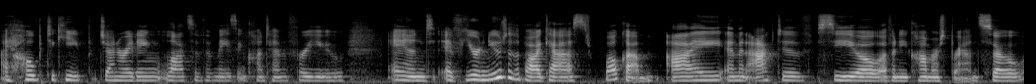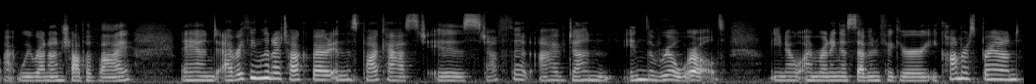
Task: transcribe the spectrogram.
I hope to keep generating lots of amazing content for you. And if you're new to the podcast, welcome. I am an active CEO of an e commerce brand. So uh, we run on Shopify. And everything that I talk about in this podcast is stuff that I've done in the real world. You know, I'm running a seven figure e commerce brand.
